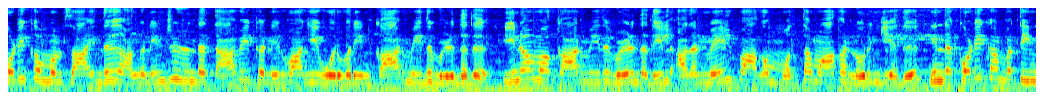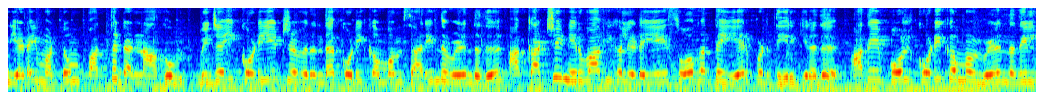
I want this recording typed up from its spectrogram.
கொடிக்கம்பம் சாய்ந்து அங்கு நின்றிருந்த தாவேக்க நிர்வாகி ஒருவரின் கார் மீது விழுந்தது. இனோவா கார் மீது விழுந்ததில் அதன் மேல் பாகம் மொத்தமாக நொறுங்கியது. இந்த கொடிக்கம்பத்தின் எடை மட்டும் பத்து டன் ஆகும். விஜய் கொடியேற்றவிருந்த கொடிக்கம்பம் சரிந்து விழுந்தது. அக்கட்சி நிர்வாகிகளிடையே சோகத்தை ஏற்படுத்தி இருக்கிறது அதேபோல் கொடிக்கம்பம் விழுந்ததில்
